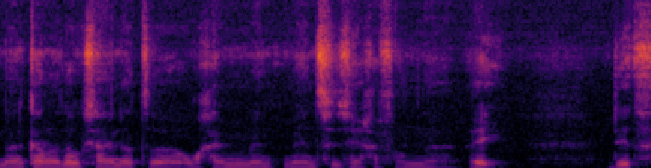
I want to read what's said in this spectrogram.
dan kan het ook zijn dat op een gegeven moment mensen zeggen van hé, hey, dit,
